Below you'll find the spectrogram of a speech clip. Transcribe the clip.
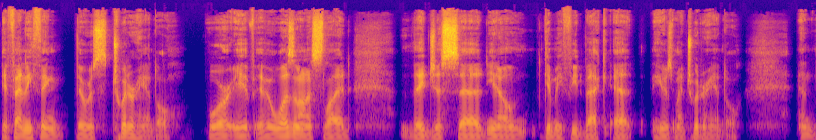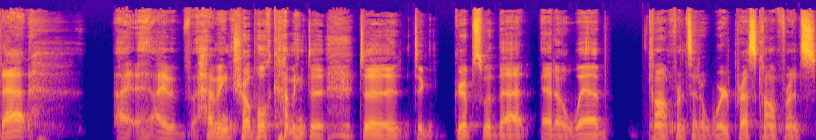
If anything, there was Twitter handle. Or if, if it wasn't on a slide, they just said, you know, give me feedback at here's my Twitter handle. And that I, I'm having trouble coming to, to to grips with that at a web conference, at a WordPress conference,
